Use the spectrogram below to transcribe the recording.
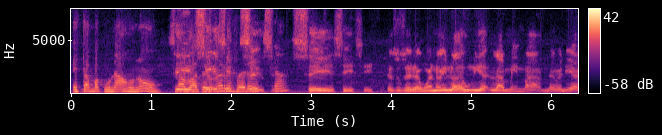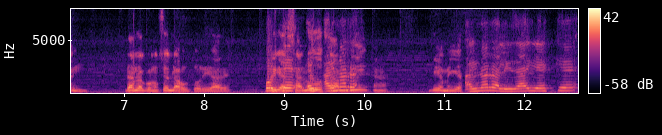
están vacunadas o no. Sí, o sea, para sí, tener una sí, referencia. sí, sí, sí, eso sería bueno. Y la unidad, la misma deberían darlo a conocer las autoridades. Porque, Oiga, saludos eh, hay una también. Ajá. Dígame ya. Hay una realidad y es que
